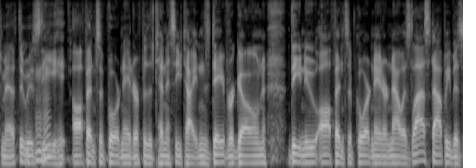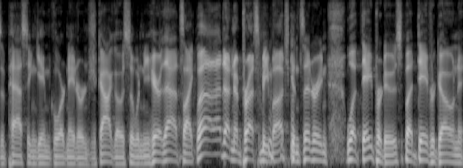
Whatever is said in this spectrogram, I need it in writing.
Smith, who is mm-hmm. the offensive coordinator for the Tennessee Titans. Dave Ragone, the new offensive coordinator. Now, his last stop, he was a passing game coordinator in Chicago. So when you hear that, it's like, well, that doesn't impress me much considering what they produce. But Dave Ragone,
